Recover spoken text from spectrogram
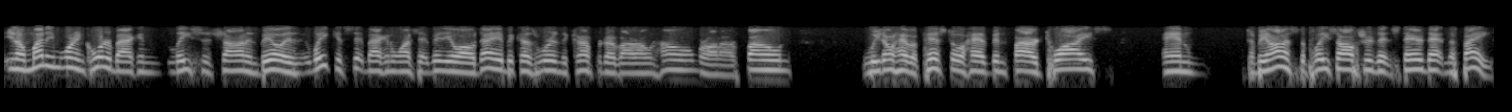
you know, Monday morning quarterback and Lisa, Sean, and Bill is we could sit back and watch that video all day because we're in the comfort of our own home or on our phone. We don't have a pistol, have been fired twice, and to be honest, the police officer that stared that in the face.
